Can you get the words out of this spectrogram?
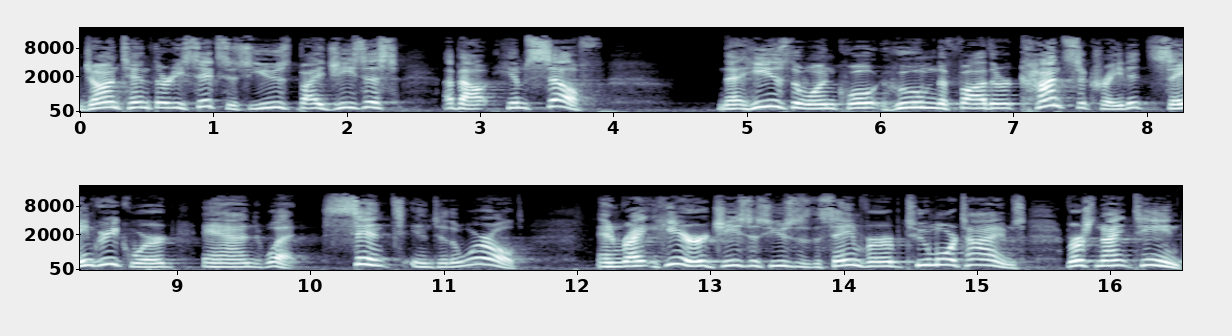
John 10:36 is used by Jesus about himself. That he is the one, quote, whom the Father consecrated, same Greek word, and what? Sent into the world. And right here, Jesus uses the same verb two more times. Verse 19,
